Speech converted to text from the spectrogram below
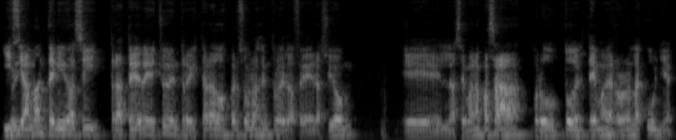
Y se ha mantenido así. Traté, de hecho, de entrevistar a dos personas dentro de la federación la semana pasada, producto del tema de Ronald Acuña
